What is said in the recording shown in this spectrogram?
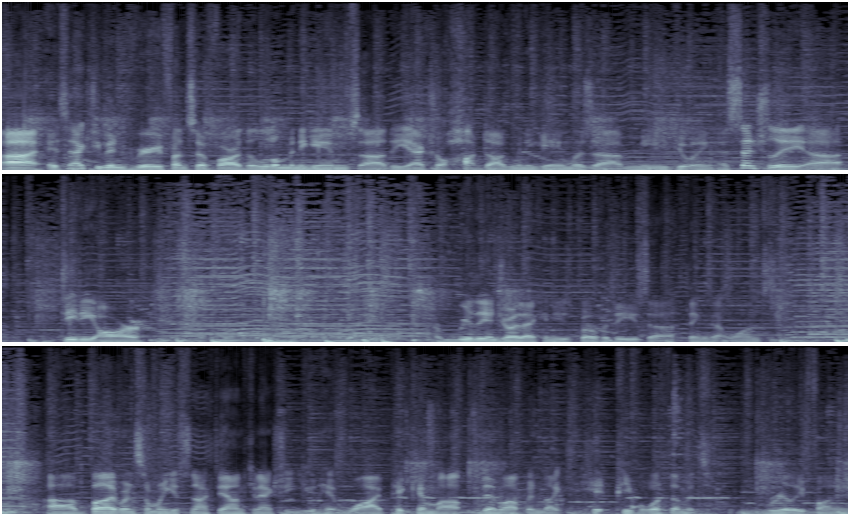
Uh, it's actually been very fun so far. The little mini games, uh, the actual hot dog mini game was uh, me doing essentially uh, DDR. I really enjoy that. I can use both of these uh, things at once. Uh, Bud, when someone gets knocked down, can actually you can hit Y, pick him up, them up, and like hit people with them. It's really funny.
